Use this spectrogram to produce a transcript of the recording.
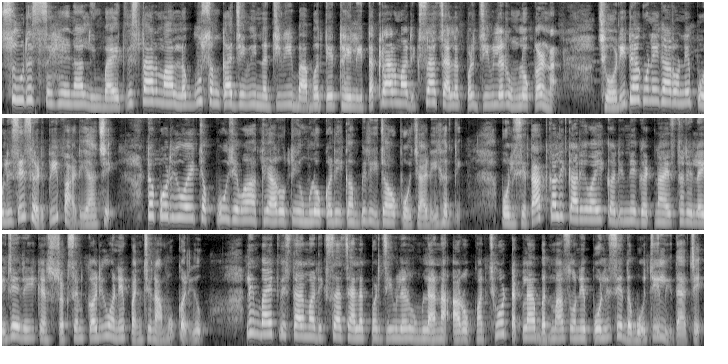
સુરત શહેરના લિંબાયત વિસ્તારમાં લઘુશંકા જેવી નજીવી બાબતે થયેલી તકરારમાં રિક્ષા ચાલક પર જીવલેર હુમલો કરનાર છોડીટા ગુનેગારોને પોલીસે ઝડપી પાડ્યા છે. ટપોરીઓએ ચપ્પુ જેવા હથિયારોથી હુમલો કરી ગંભીર ઇજાઓ પહોંચાડી હતી. પોલીસે તાત્કાલિક કાર્યવાહી કરીને ઘટના સ્થળે લઈ જઈ રિકન્સ્ટ્રક્શન કર્યું અને પંચનામું કર્યું. લિંબાયત વિસ્તારમાં રિક્ષા ચાલક પર જીવલર હુમલાના આરોપમાં છ ટકલા બદમાશોને પોલીસે દબોચી લીધા છે.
